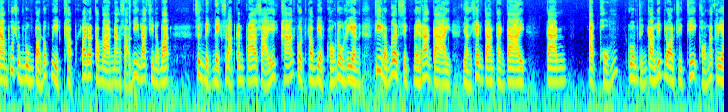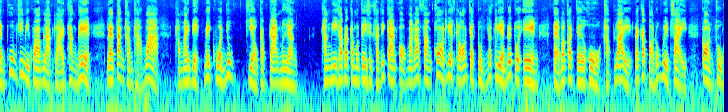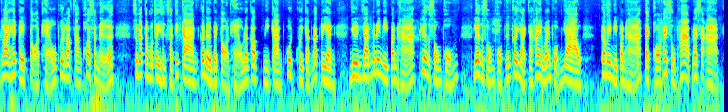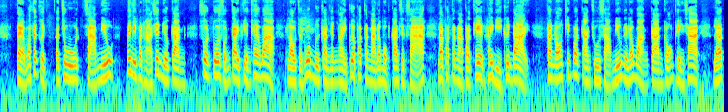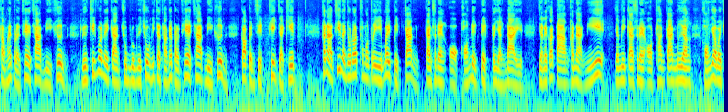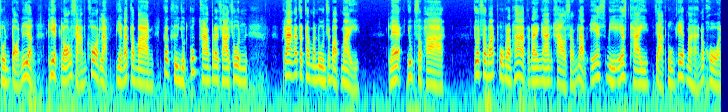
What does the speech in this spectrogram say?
นำผู้ชุมนุมเป่านกหวีดขับไล่รัฐบาลนางสาวยิ่งรักชินวัตรซึ่งเด็กๆสลับกันปราศัยค้านกฎระเบียบของโรงเรียนที่ละเมิดสิทธิ์ในร่างกาย อย่างเช่นการแต่งกาย การตัดผมรวมถึงการลิดรอนสิทธิของนักเรียนผู้ที่มีความหลากหลายทางเพศ และตั้งคำถามว่าทำไมเด็กไม่ควรยุ่งเกี่ยวกับการเมือง ทั้งนี้ครับรัฐมนตรีศึกษาธิการออกมารับฟังข้อเรียกร้องจากกลุ่มนักเรียนด้วยตัวเอง แต่ว่าก็เจอโหขับไล่และก็ป่อนกหวีดใส่ ก่อนถูกไล่ให้ไปต่อแถวเพื่อรับฟังข้อเสนอ ซึ่งรัฐมนตรีศึกษาธิการก็เดินไปต่อแถว แล้วก็มีการพูดคุยกับนักเรียน ยืนยันไม่ได้มีปัญหาเรื่องทรงผม เรื่องทรงผมนั้นก็อยากจะให้ไว้ผมยาวก็ไม่มีปัญหาแต่ขอให้สุภาพและสะอาด แต่ว่าถ้าเกิดอชู 3 นิ้วไม่มีปัญหาเช่นเดียวกัน ส่วนตัวสนใจเพียงแค่ว่าเราจะร่วมมือกันยังไง เพื่อพัฒนาระบบการศึกษา และพัฒนาประเทศให้ดีขึ้นได้ ถ้าน้องคิดว่าการชู 3 นิ้วในระหว่างการร้องเพลงชาติ แล้วทำให้ประเทศชาติดีขึ้น หรือคิดว่าในการชุมนุมในช่วงนี้จะทำให้ประเทศชาติดีขึ้น ก็เป็นสิทธิ์ที่จะคิด ขณะที่นายกรัฐมนตรีไม่ปิดกั้นการแสดงออกของเด็กๆแต่อย่างใด อย่างไรก็ตามขณะนี้ยังมีการแสดงออกทางการเมืองของเยาวชนต่อเนื่อง เรียกร้อง 3 ข้อหลักอย่างรัฐบาล ก็คือหยุดคุกคามประชาชน ร่างรัฐธรรมนูญฉบับใหม่ และยุบสภายศวัตรพงประพาสรายงานข่าวสำหรับ SBS ไทยจากกรุงเทพมหานคร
